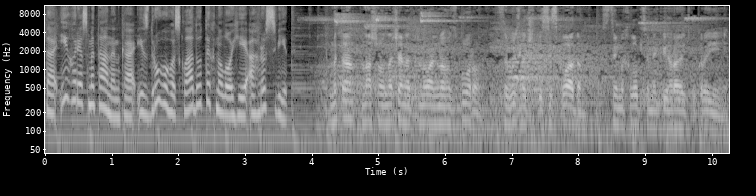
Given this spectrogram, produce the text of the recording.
та Ігоря Сметаненка із другого складу технології Агросвіт. Мета нашого навчально-тренувального збору це визначитися складом з цими хлопцями, які грають в Україні.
